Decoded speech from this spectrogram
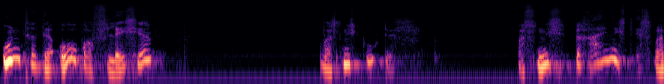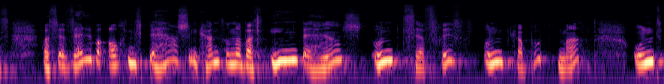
unter der Oberfläche, was nicht gut ist. Was nicht bereinigt ist, was, was er selber auch nicht beherrschen kann, sondern was ihn beherrscht und zerfrisst und kaputt macht. Und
